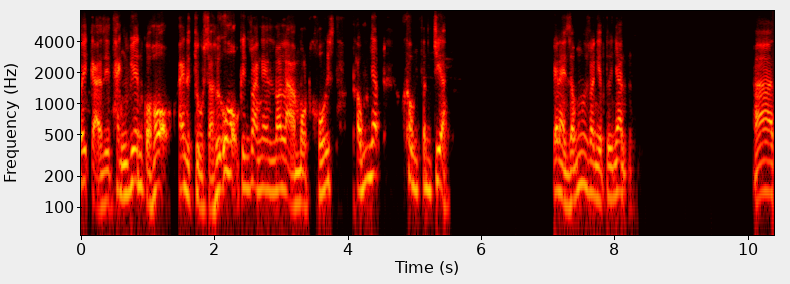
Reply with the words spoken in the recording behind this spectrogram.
với cả gì thành viên của hộ hay là chủ sở hữu hộ kinh doanh ấy, nó là một khối thống nhất không phân chia. Cái này giống doanh nghiệp tư nhân à,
